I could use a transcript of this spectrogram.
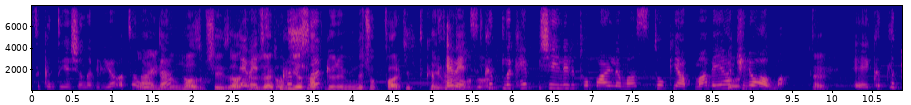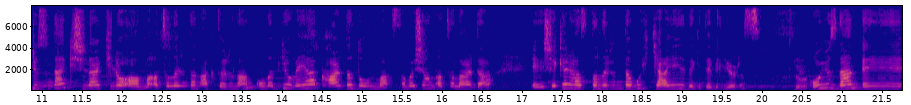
sıkıntı yaşanabiliyor O atalarda. inanılmaz Doğru. bir şey zaten. Evet, Özellikle bu doğru. yasak Kıtlık- döneminde çok fark ettik değil mi? Kıtlık- Evet, Doğru, doğru. kıtlık hep bir şeyleri toparlama, stok yapma veya Doğru. kilo alma. Evet. Ee, kıtlık yüzünden kişiler kilo alma, atalarından aktarılan olabiliyor veya karda donma. Savaşan atalarda, e, şeker hastalarında bu hikayeye de gidebiliyoruz. Doğru. O yüzden e,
